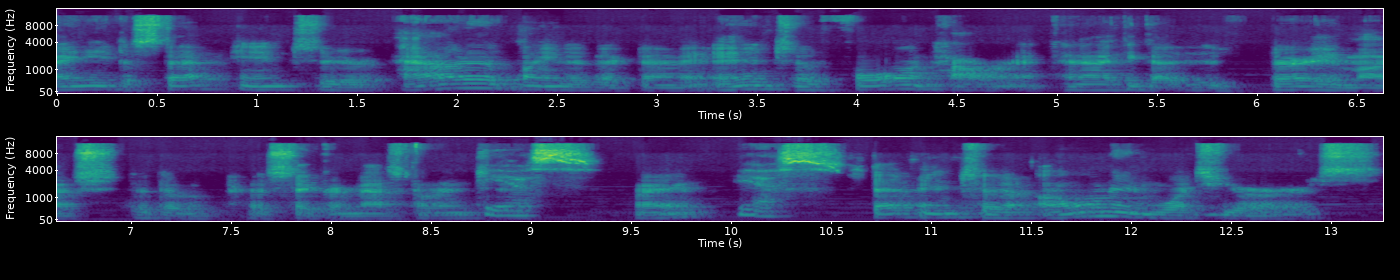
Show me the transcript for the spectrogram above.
I need to step into out of playing the victim into full empowerment. And I think that is very much the, the, sacred masculine. Yes. Right? Yes. Step into owning what's yours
